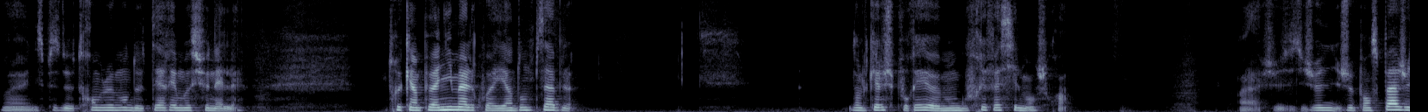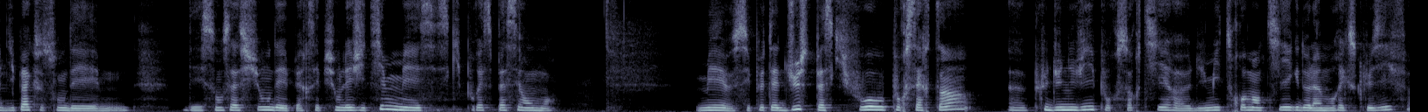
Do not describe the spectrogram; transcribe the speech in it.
Voilà, une espèce de tremblement de terre émotionnel. Un truc un peu animal, quoi, et indomptable. Dans lequel je pourrais euh, m'engouffrer facilement, je crois. Voilà, je, je, je, pense pas, je dis pas que ce sont des, des sensations, des perceptions légitimes, mais c'est ce qui pourrait se passer en moi. Mais euh, c'est peut-être juste parce qu'il faut, pour certains, euh, plus d'une vie pour sortir euh, du mythe romantique de l'amour exclusif.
